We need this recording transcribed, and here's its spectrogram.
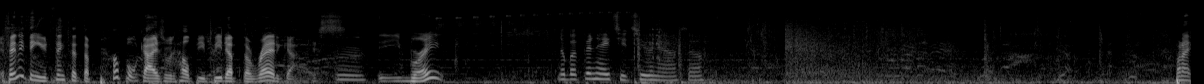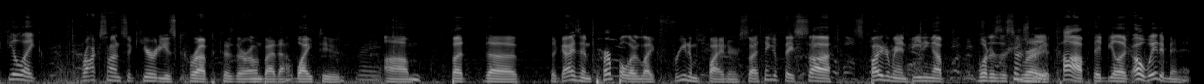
If anything, you'd think that the purple guys would help you beat up the red guys. Mm. Right? No, but Phin hates you too now, so. But I feel like Roxxon Security is corrupt because they're owned by that white dude. Right. Um, but the the guys in purple are like freedom fighters. So I think if they saw Spider-Man beating up what is essentially Right. a cop, they'd be like, "Oh, wait a minute."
